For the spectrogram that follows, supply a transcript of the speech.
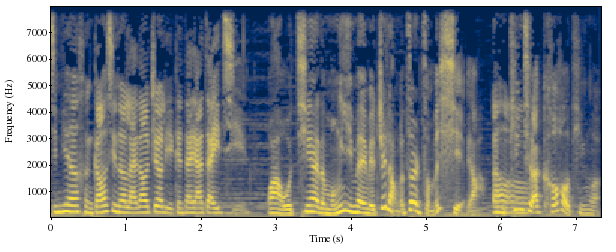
今天很高兴的来到这里跟大家在一起。哇，我亲爱的蒙毅妹妹，这两个字儿怎么写呀？嗯，听起来可好听了。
